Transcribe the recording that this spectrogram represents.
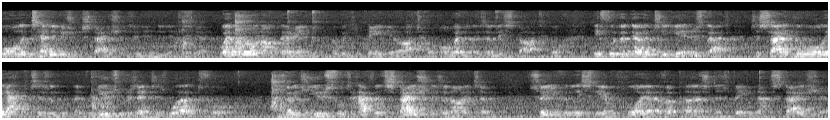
all the television stations in Indonesia, whether or not they're in a Wikipedia article or whether there's a list article, if we were going to use that to say who all the actors and, and news presenters worked for. So it's useful to have the station as an item so you can list the employer of a person as being that station,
